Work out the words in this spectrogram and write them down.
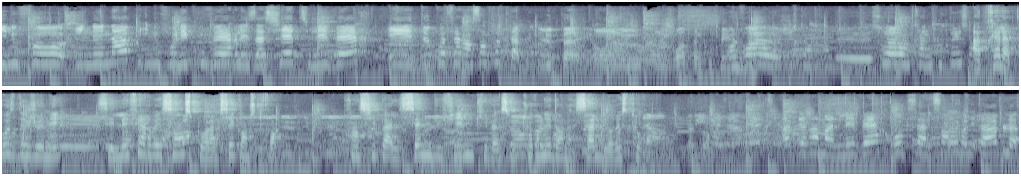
Il nous faut une nappe, il nous faut les couverts, les assiettes, les verres et de quoi faire un centre de table. Le pain, on le, on le voit en train de couper On le voit euh, juste en train de. soit en train de couper, soit. Après la pause déjeuner, c'est l'effervescence pour la séquence 3, principale scène du film qui va se tourner dans la salle de restaurant. D'accord. Abderrahman, les verres, Roxane, centre de table,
